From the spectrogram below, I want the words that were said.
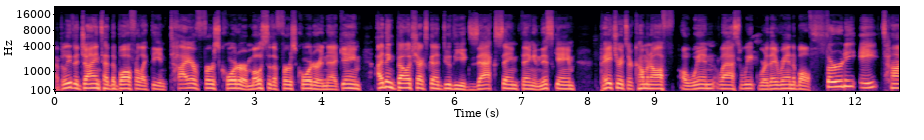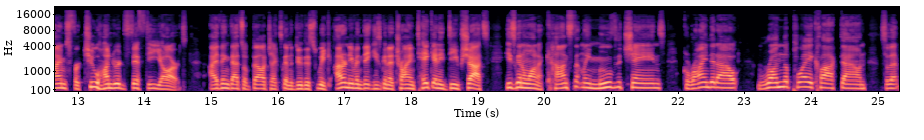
I believe the Giants had the ball for like the entire first quarter or most of the first quarter in that game. I think Belichick's going to do the exact same thing in this game. The Patriots are coming off a win last week where they ran the ball 38 times for 250 yards. I think that's what Belichick's going to do this week. I don't even think he's going to try and take any deep shots. He's going to want to constantly move the chains, grind it out, run the play clock down so that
